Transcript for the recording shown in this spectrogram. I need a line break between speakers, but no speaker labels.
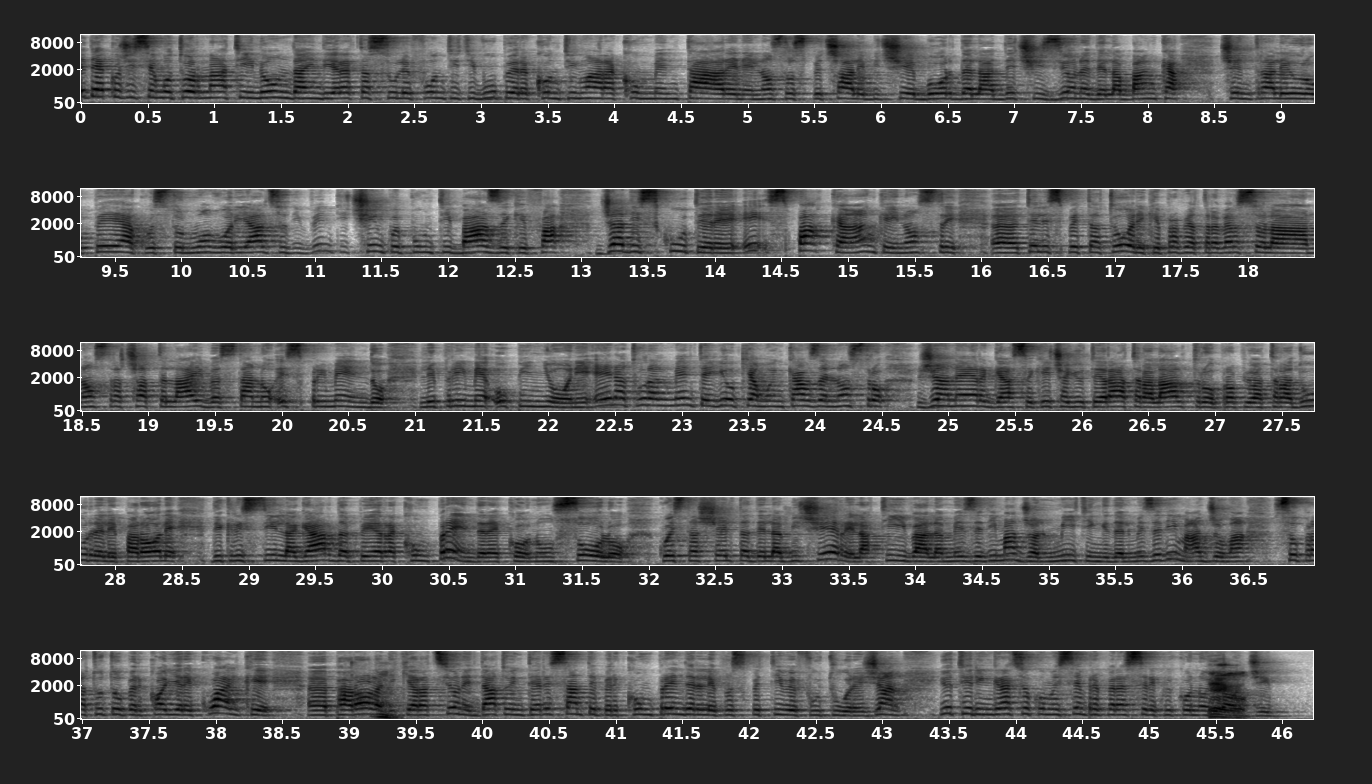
Ed eccoci siamo tornati in onda in diretta sulle fonti tv per continuare a commentare nel nostro speciale BCE Board la decisione della Banca Centrale Europea, questo nuovo rialzo di 25 punti base che fa già discutere e spacca anche i nostri eh, telespettatori che proprio attraverso la nostra chat live stanno esprimendo le prime opinioni. E naturalmente io chiamo in causa il nostro Jean Ergas che ci aiuterà tra l'altro proprio a tradurre le parole di Christine Lagarde per comprendere ecco, non solo questa scelta della BCE relativa al mese di maggio, al meeting del mese di maggio, ma soprattutto per cogliere qualche eh, parola, mm. dichiarazione, dato interessante per comprendere le prospettive future. Gian, io ti ringrazio come sempre per essere qui con noi Prego. oggi.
